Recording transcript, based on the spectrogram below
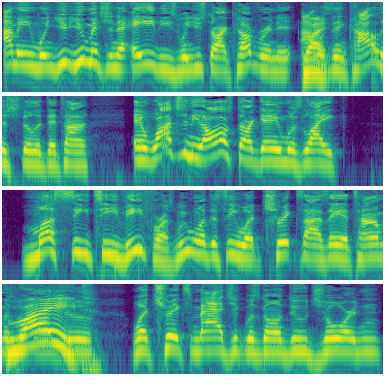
I mean, when you you mentioned the 80s, when you start covering it, I was in college still at that time. And watching the All Star game was like must see TV for us. We wanted to see what tricks Isiah Thomas was Right. going to do, what tricks Magic was going to do, Jordan.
